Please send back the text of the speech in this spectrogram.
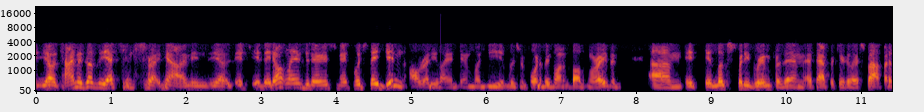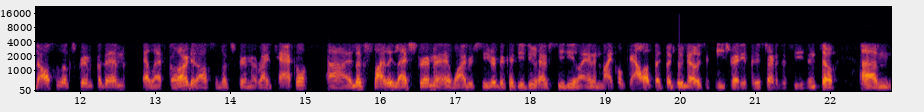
you know, time is of the essence right now. I mean, you know, if, if they don't land Za'Darius Smith, which they didn't already land him when he was reportedly going to the Baltimore Ravens, um, it, it looks pretty grim for them at that particular spot. But it also looks grim for them at left guard. It also looks grim at right tackle. Uh, it looks slightly less grim at wide receiver because you do have CeeDee Lamb and Michael Gallup, but but who knows if he's ready for the start of the season. So um,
